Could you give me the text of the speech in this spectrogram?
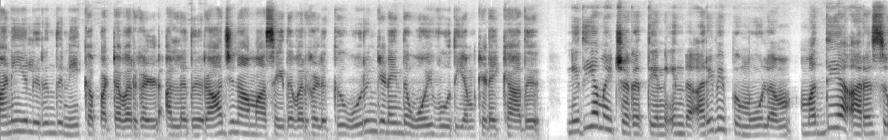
பணியிலிருந்து நீக்கப்பட்டவர்கள் அல்லது ராஜினாமா செய்தவர்களுக்கு ஒருங்கிணைந்த ஓய்வூதியம் கிடைக்காது. நிதியமைச்சகத்தின் இந்த அறிவிப்பு மூலம் மத்திய அரசு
